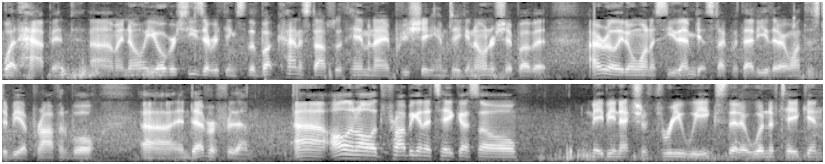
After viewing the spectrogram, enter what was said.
what happened. Um, I know he oversees everything, so the buck kind of stops with him, and I appreciate him taking ownership of it. I really don't want to see them get stuck with that either. I want this to be a profitable uh, endeavor for them. Uh, all in all, it's probably going to take us, all maybe an extra three weeks that it wouldn't have taken.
